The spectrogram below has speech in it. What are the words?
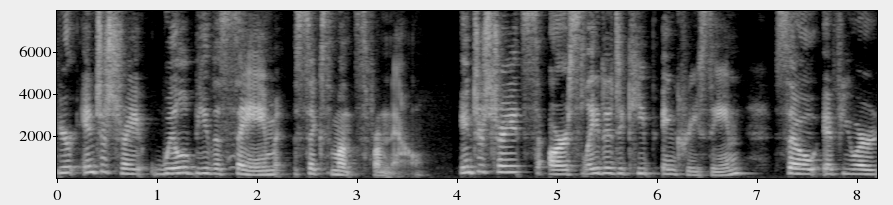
your interest rate will be the same six months from now. Interest rates are slated to keep increasing, so if you are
